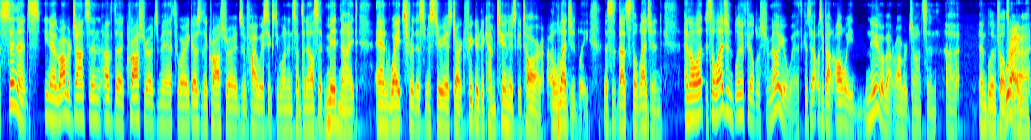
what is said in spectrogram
sentence, you know, Robert Johnson of the Crossroads myth, where he goes to the crossroads of Highway 61 and something else at midnight and waits for this mysterious dark figure to come tune his guitar, allegedly. This is that's the legend. And it's a legend Bloomfield was familiar with because that was about all we knew about Robert Johnson uh, in Bloomfield's Right. era.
